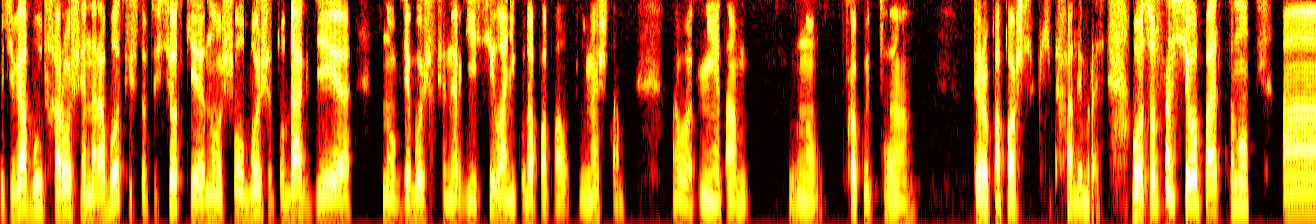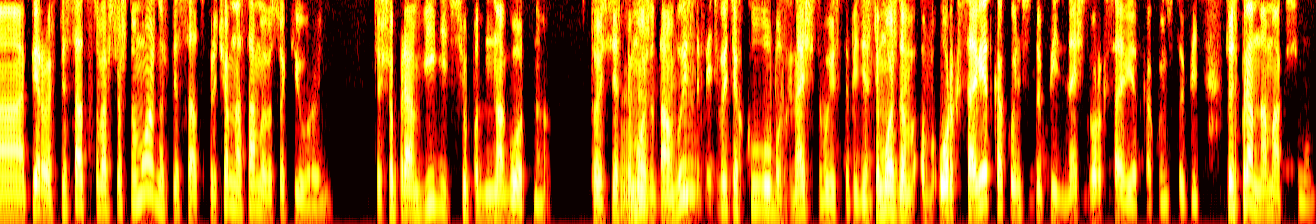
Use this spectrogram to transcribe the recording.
у тебя будут хорошие наработки, чтобы ты все-таки, ну, шел больше туда, где, ну, где больше энергии и сил, а не куда попал, понимаешь, там, вот, не там, ну, какую-то первопопавшихся какие-то ходы брать. Вот, собственно, все. Поэтому, а, первое, вписаться во все, что можно вписаться, причем на самый высокий уровень. То есть, чтобы прям видеть всю подноготную. То есть, если mm-hmm. можно там выступить в этих клубах, значит выступить. Если можно в оргсовет какой-нибудь вступить, значит в оргсовет какой-нибудь вступить. То есть прям на максимум.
